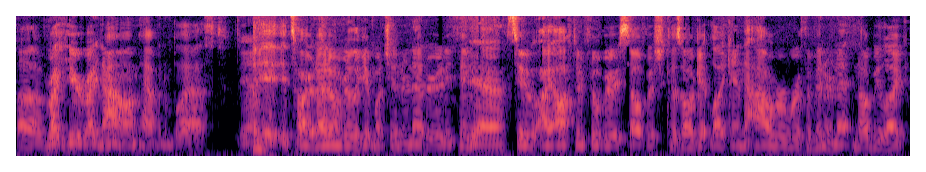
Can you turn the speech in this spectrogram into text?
uh, right here, right now, I'm having a blast. Yeah. It, it's hard. I don't really get much internet or anything. Yeah. So I often feel very selfish because I'll get like an hour worth of internet and I'll be like,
